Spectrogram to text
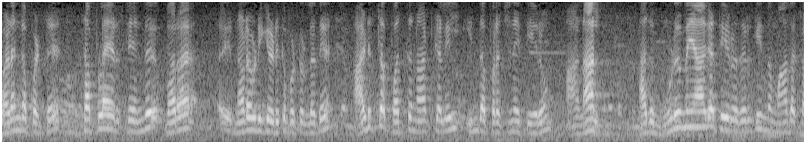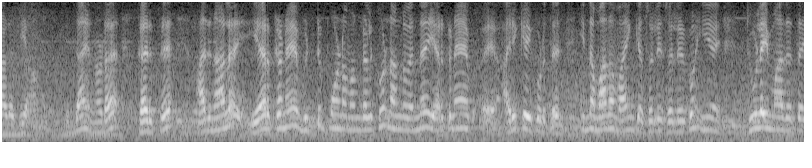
வழங்கப்பட்டு சப்ளையர்ஸ்டேருந்து வர நடவடிக்கை எடுக்கப்பட்டுள்ளது. அடுத்த பத்து நாட்களில் இந்த பிரச்சனை தீரும். ஆனால் அது முழுமையாக தீர்வதற்கு இந்த மாத கடைசி ஆகும். இதுதான் என்னோட கருத்து. அதனால ஏற்கனவே விட்டு போனவங்களுக்கும் நாங்கள் வந்து ஏற்கனவே அறிக்கை கொடுத்து இந்த மாதம் வாங்கிக்க சொல்லி சொல்லியிருக்கோம். ஜூலை மாதத்தை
